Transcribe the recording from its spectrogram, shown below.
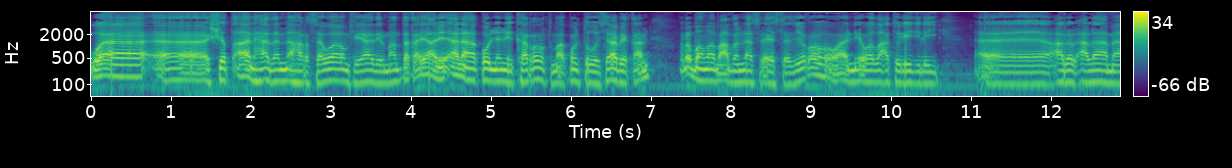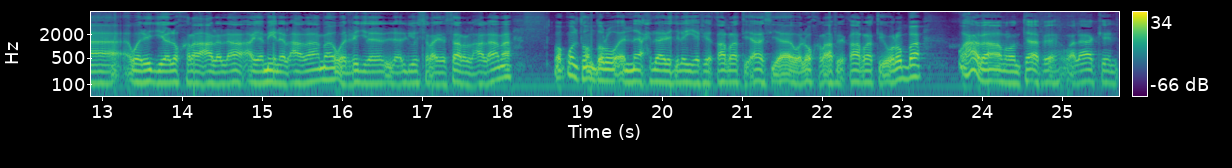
وشطآن هذا النهر سواء في هذه المنطقة. يعني أنا أقول أني كررت ما قلته سابقا. ربما بعض الناس لا يستذيقه وأني وضعت رجلي على العلامة ورجلي الأخرى على يمين العلامة والرجل اليسرى يسار العلامة. وقلت انظروا أن إحدى رجلي في قارة آسيا والأخرى في قارة أوروبا وهذا أمر تافه ولكن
